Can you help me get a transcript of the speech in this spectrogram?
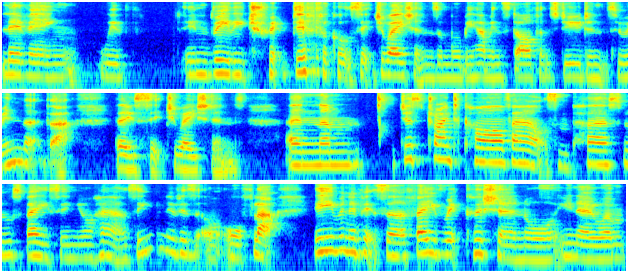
living with in really tri- difficult situations and we'll be having staff and students who are in that, that those situations and um, just trying to carve out some personal space in your house, even if it's or, flat, even if it's a favorite cushion or you know um,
